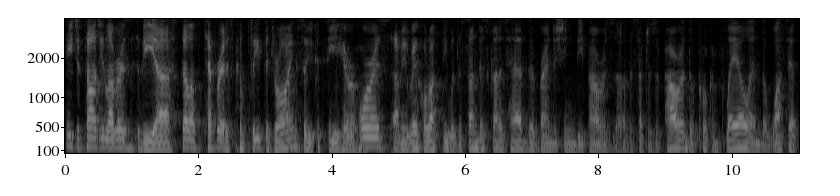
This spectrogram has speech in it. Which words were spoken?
Hey Egyptology lovers, the uh, Stela Taperet is complete, the drawing. So you could see here Horus, I mean Re-Horakhty with the sun disk on his head, they're brandishing the powers, uh, the scepters of power, the crook and flail, and the waset.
